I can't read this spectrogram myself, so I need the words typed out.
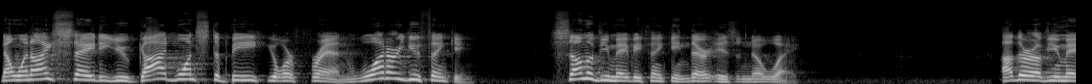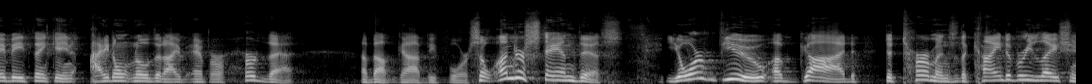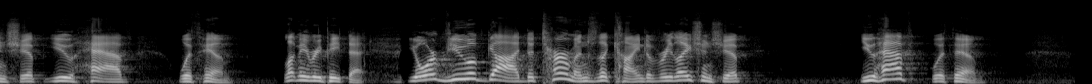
Now, when I say to you, God wants to be your friend, what are you thinking? Some of you may be thinking, there is no way. Other of you may be thinking, I don't know that I've ever heard that about God before. So understand this your view of God determines the kind of relationship you have with Him. Let me repeat that. Your view of God determines the kind of relationship you have with Him.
